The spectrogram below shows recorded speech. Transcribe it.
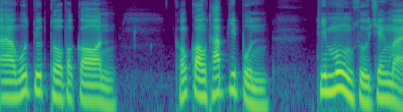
อาวุธยุโทโธปกรณ์ ของกองทัพญี่ปุ่นที่มุ่งสู่เชียงใหม่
